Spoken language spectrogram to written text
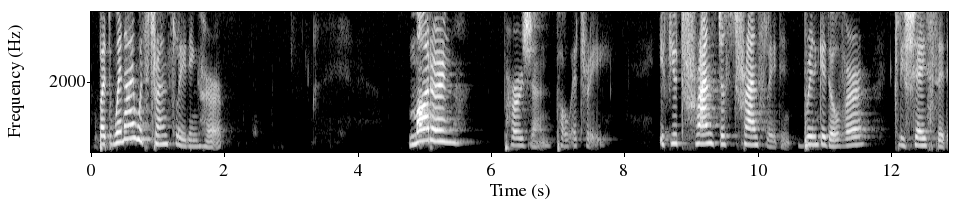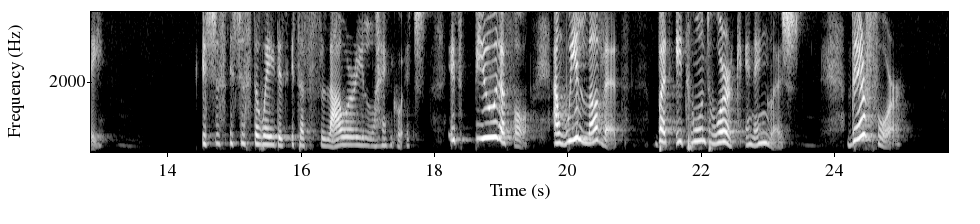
But when I was translating her, modern Persian poetry, if you trans just translate it, bring it over, cliche city. It's just, it's just the way it is. It's a flowery language. It's beautiful. And we love it, but it won't work in English. Therefore,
